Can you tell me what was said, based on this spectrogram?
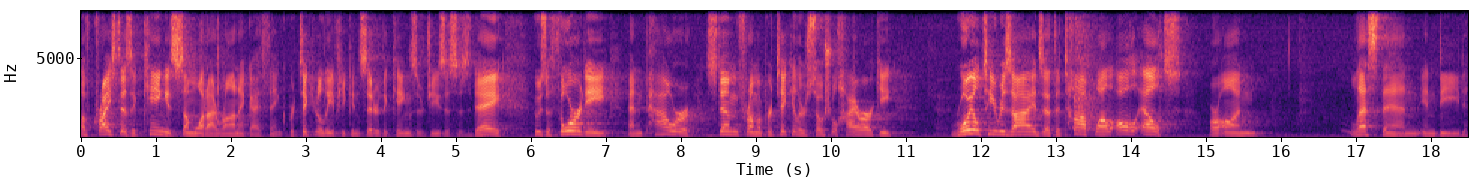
of Christ as a king is somewhat ironic, I think, particularly if you consider the kings of Jesus' day, whose authority and power stem from a particular social hierarchy. Royalty resides at the top, while all else are on less than, indeed,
